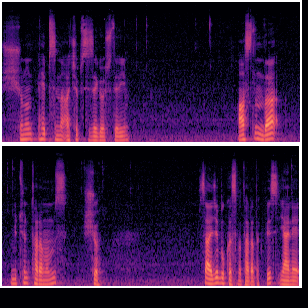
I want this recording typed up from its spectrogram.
şunun hepsini açıp size göstereyim. Aslında bütün taramamız şu. Sadece bu kısmı taradık biz. Yani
